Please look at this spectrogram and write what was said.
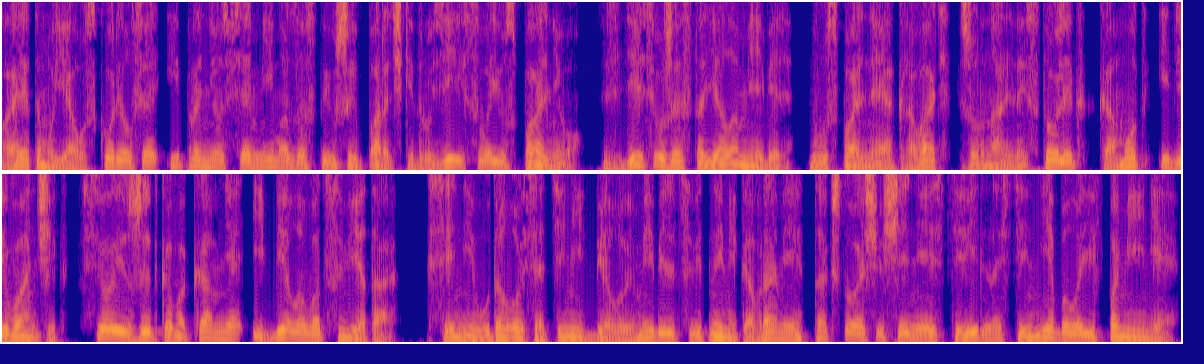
Поэтому я ускорился и пронесся мимо застывшей парочки друзей в свою спальню. Здесь уже стояла мебель: двуспальная кровать, журнальный столик, комод и диванчик. Все из жидкого камня и белого цвета. Ксении удалось оттенить белую мебель цветными коврами, так что ощущения стерильности не было и в помине.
